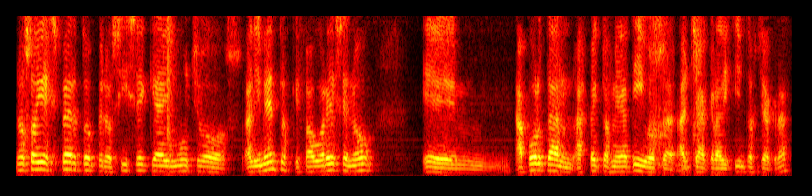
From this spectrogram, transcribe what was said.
No soy experto, pero sí sé que hay muchos alimentos que favorecen o eh, aportan aspectos negativos al chakra, distintos chakras.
